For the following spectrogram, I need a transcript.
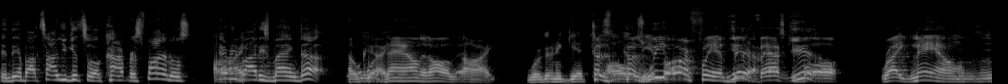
And then by the time you get to a conference finals, right. everybody's banged up. Okay. Wore down and all that. All right. We're going to get to Because all because we above. are playing better Yeah, yeah. basketball right now Mm-hmm.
